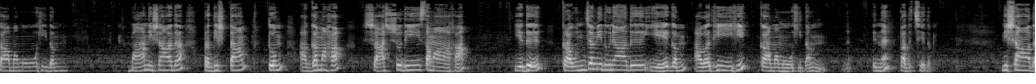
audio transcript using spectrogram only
കാമമോഹിതം മാ നിഷാദ പ്രതിഷ്ഠാം ത്വം അഗമഹ ശാശ്വതീസമാഹ. യത് ക്രൗഞ്ചമിഥുനാത് ഏകം അവധീഹി കാമമോഹിതം എന്ന് പദച്ഛേദം. നിഷാദ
